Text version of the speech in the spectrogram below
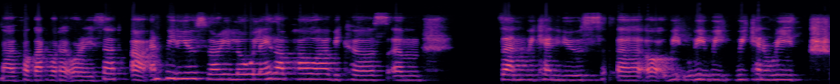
no, I forgot what I already said. Ah, and we use very low laser power because um, then we can use, uh, or we, we, we, can reach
